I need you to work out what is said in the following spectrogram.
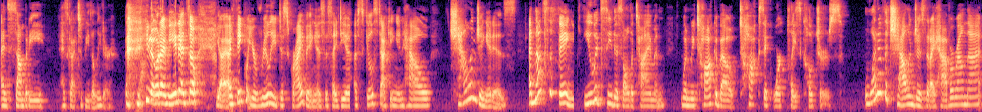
And somebody has got to be the leader you know what I mean? And so, yeah, I think what you're really describing is this idea of skill stacking and how challenging it is. And that's the thing. You would see this all the time. And when we talk about toxic workplace cultures, one of the challenges that I have around that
